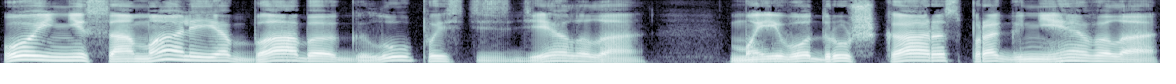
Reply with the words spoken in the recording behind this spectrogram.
Ой, не сама ли я, баба, глупость сделала, Моего дружка распрогневала,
